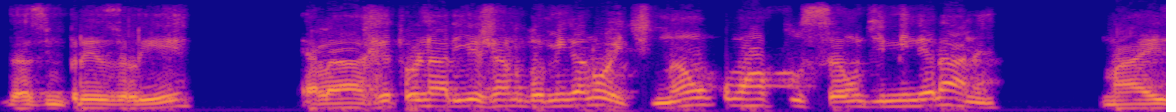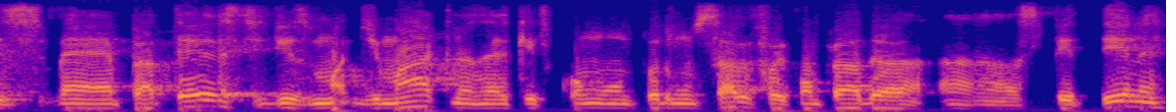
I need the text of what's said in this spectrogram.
das empresas ali, ela retornaria já no domingo à noite, não com a função de minerar, né? Mas é, para teste de, de, máquinas, né, que como todo mundo sabe, foi comprada as PT, né?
